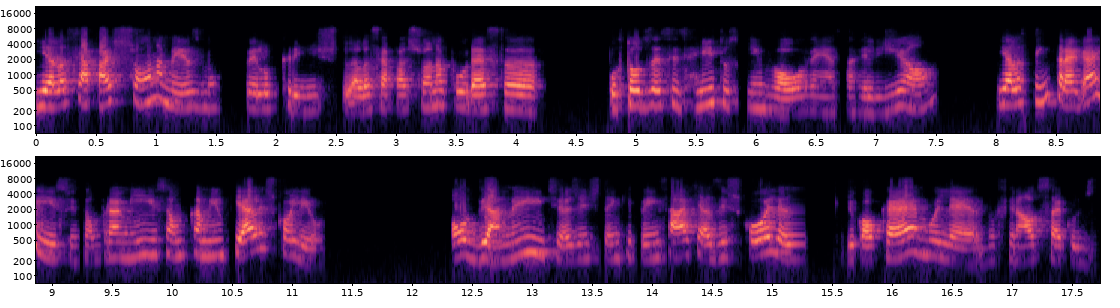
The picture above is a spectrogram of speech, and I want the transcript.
e ela se apaixona mesmo pelo Cristo. Ela se apaixona por essa, por todos esses ritos que envolvem essa religião e ela se entrega a isso. Então para mim isso é um caminho que ela escolheu. Obviamente a gente tem que pensar que as escolhas de qualquer mulher no final do século XIX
